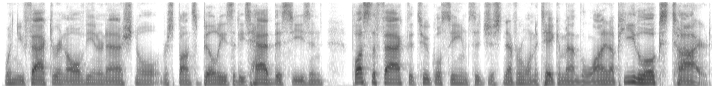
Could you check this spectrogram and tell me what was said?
when you factor in all of the international responsibilities that he's had this season, plus the fact that Tuchel seems to just never want to take him out of the lineup. He looks tired.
